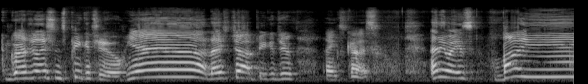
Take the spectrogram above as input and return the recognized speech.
congratulations, Pikachu. Yeah, nice job, Pikachu. Thanks, guys. Anyways, bye.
